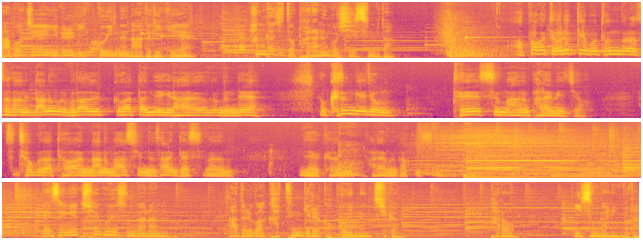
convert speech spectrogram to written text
아버지의 일을 잊고 있는 아들이기에 한 가지 더 바라는 것이 있습니다. 아빠 같이 어렵게 뭐돈 벌어서 난 나눔을 못할 것 같다는 얘기를 하는데 그런 게 좀 됐으면 하는 바람이죠. 저- 저보다 더한 나눔을 할 수 있는 사람이 됐으면 이제 그런 바람을 갖고 있습니다. 내 생의 최고의 순간은 아들과 같은 길을 걷고 있는 지금. 바로 이 순간입니다.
